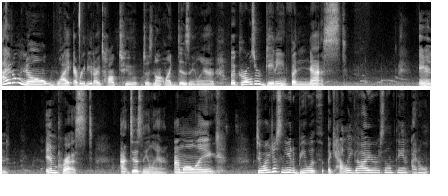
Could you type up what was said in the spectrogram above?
I don't know why every dude I talk to does not like Disneyland, but girls are getting finessed and impressed at Disneyland. I'm all like, do I just need to be with a Cali guy or something? I don't.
